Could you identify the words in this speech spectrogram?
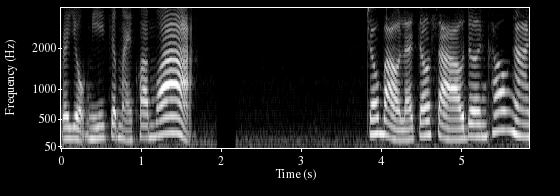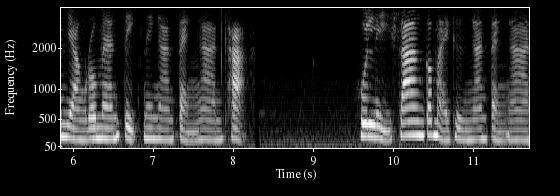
ประโยคนี้จะหมายความว่า เจ้าบ่าวและเจ้าสาวเดินเข้างานอย่างโรแมนติกในงานแต่งงานค่ะฮุนหลี่สร้างก็หมายถึงงานแต่งงาน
